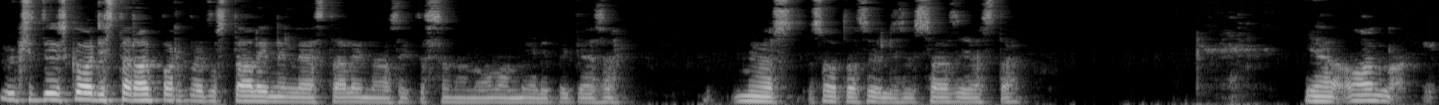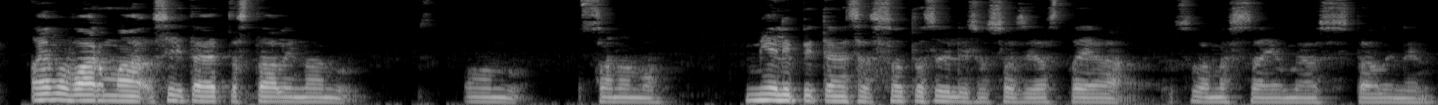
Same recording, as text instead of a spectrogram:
yksityiskohdista raportoitu Stalinille ja Stalin on sitten sanonut oman mielipiteensä myös sotasyyllisyysasiasta. Ja on aivan varma siitä, että Stalin on, on sanonut mielipiteensä sotasyyllisyysasiasta ja Suomessa ja myös Stalinin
